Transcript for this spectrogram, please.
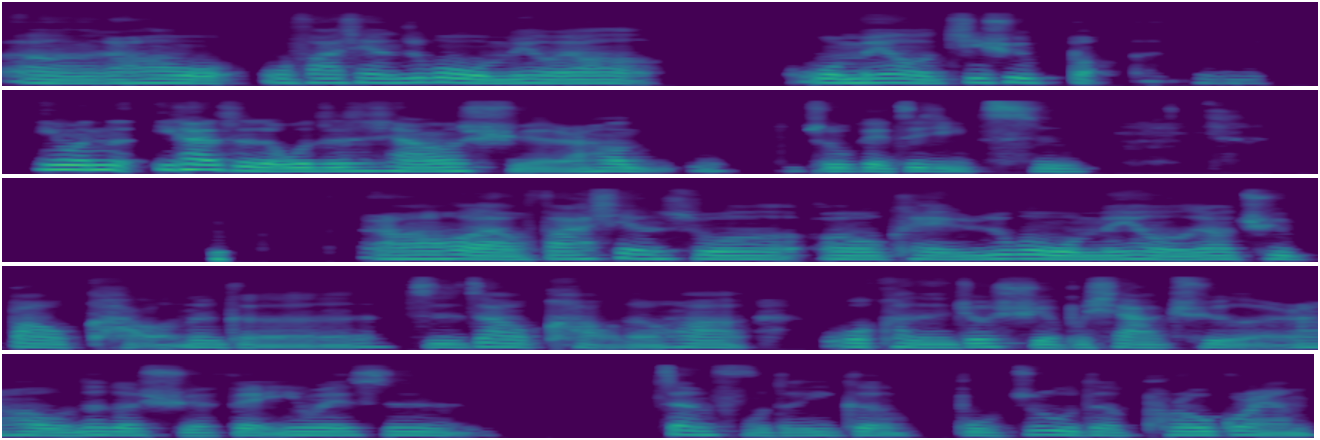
嗯，然后我发现，如果我没有要，我没有继续报，因为那一开始我只是想要学，然后煮给自己吃。然后后来我发现说，OK，如果我没有要去报考那个执照考的话，我可能就学不下去了。然后那个学费，因为是政府的一个补助的 program，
